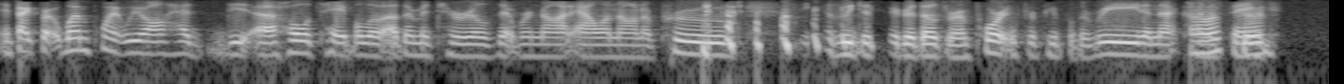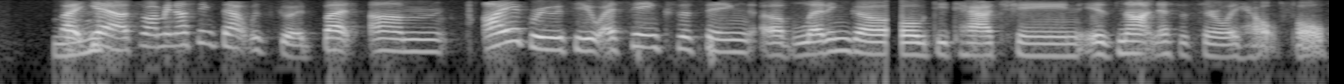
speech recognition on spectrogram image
in fact, at one point we all had the, a whole table of other materials that were not Al-Anon approved because we just figured those were important for people to read and that kind oh, of thing. good. But Mhm. yeah, so I mean, I think that was good. But um, I agree with you. I think the thing of letting go, detaching, is not necessarily helpful,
